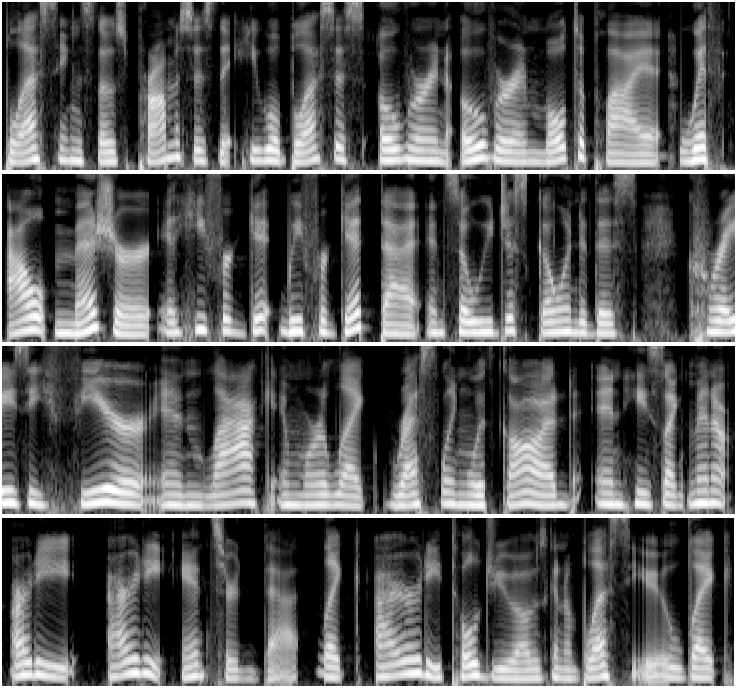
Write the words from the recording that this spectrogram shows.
blessings, those promises that He will bless us over and over and multiply it without measure. He forget we forget that, and so we just go into this crazy fear and lack, and we're like wrestling with God. And He's like, "Man, I already I already answered that. Like, I already told you I was going to bless you. Like,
